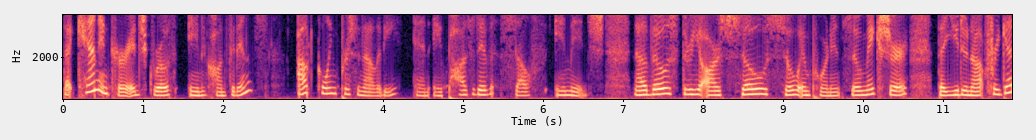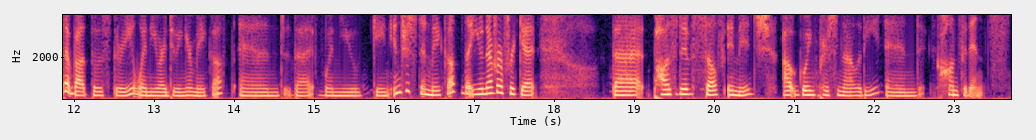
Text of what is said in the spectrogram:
that can encourage growth in confidence, outgoing personality, and a positive self image. Now, those three are so, so important. So make sure that you do not forget about those three when you are doing your makeup and that when you gain interest in makeup, that you never forget that positive self image, outgoing personality, and confidence.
